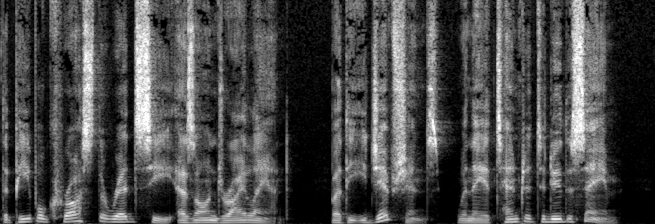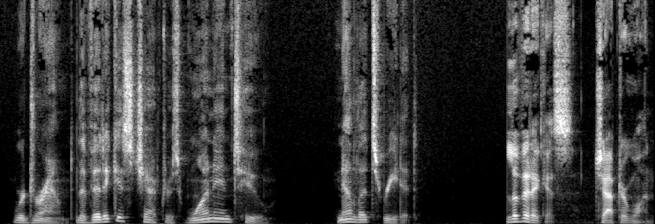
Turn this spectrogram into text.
the people crossed the Red Sea as on dry land. But the Egyptians, when they attempted to do the same, were drowned. Leviticus chapters 1 and 2. Now let's read it. Leviticus chapter 1.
